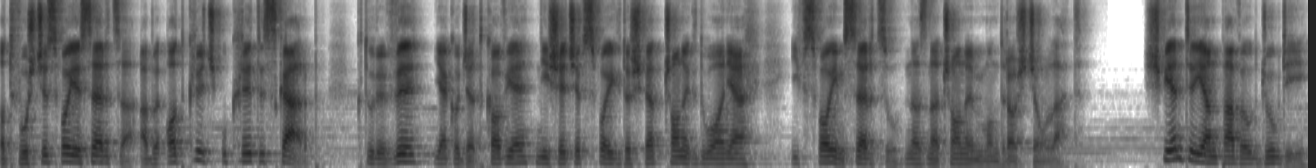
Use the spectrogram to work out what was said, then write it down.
Otwórzcie swoje serca, aby odkryć ukryty skarb, który wy, jako dziadkowie, niesiecie w swoich doświadczonych dłoniach i w swoim sercu naznaczonym mądrością lat. Święty Jan Paweł II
